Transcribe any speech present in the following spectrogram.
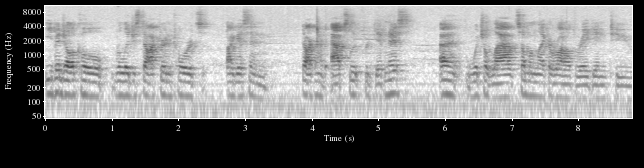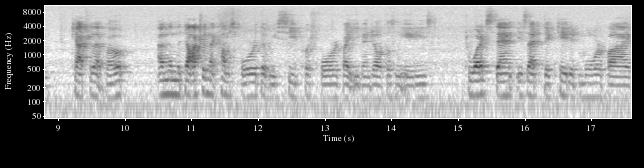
evangelical religious doctrine towards, I guess, an doctrine of absolute forgiveness and which allowed someone like a Ronald Reagan to capture that vote. And then the doctrine that comes forward that we see pushed forward by evangelicals in the 80s, to what extent is that dictated more by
